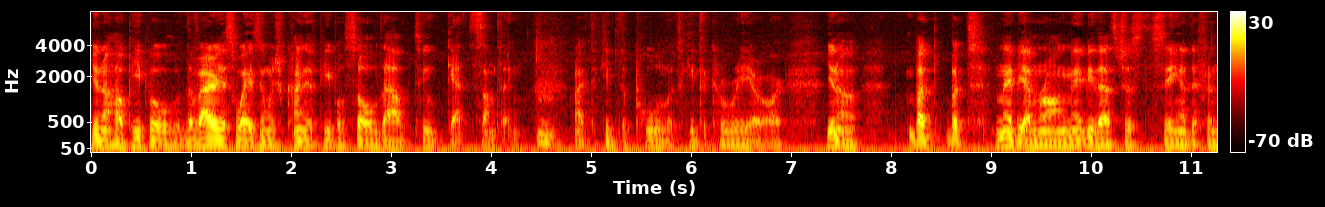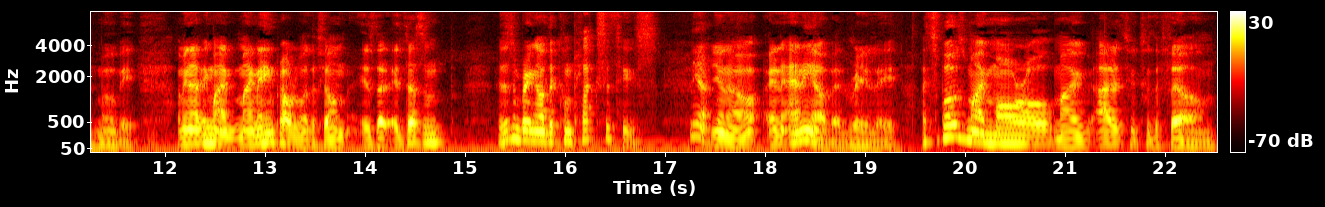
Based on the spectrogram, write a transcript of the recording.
you know how people the various ways in which kind of people sold out to get something right to keep the pool or to keep the career or you know but but maybe I'm wrong. Maybe that's just seeing a different movie. I mean, I think my, my main problem with the film is that it doesn't it doesn't bring out the complexities, Yeah, you know, in any of it really. I suppose my moral, my attitude to the film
